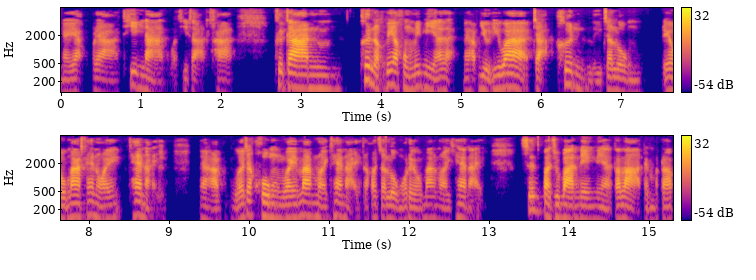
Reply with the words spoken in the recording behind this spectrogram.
ในระยะเวลาที่นานกว่าที่ตลาดคาดคือการขึ้นดอกเบี้ยคงไม่มีแล้วแหละนะครับ อยู่ที่ว่าจะขึ้นหรือจะลงเร็วมากแค่น้อยแค่ไหน นะครับหรือว่าจะคงไว้มากน้อยแค่ไหน แล้วก็จะลงเร็วมากน้อยแค่ไหน ซึ่งปัจจุบันเองเนี่ยตลาดเนี่ยมันรับ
